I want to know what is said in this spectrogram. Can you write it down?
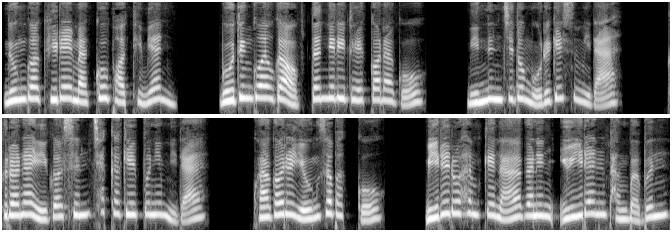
눈과 귀를 막고 버티면 모든 과오가 없던 일이 될 거라고 믿는지도 모르겠습니다. 그러나 이것은 착각일 뿐입니다. 과거를 용서받고 미래로 함께 나아가는 유일한 방법은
